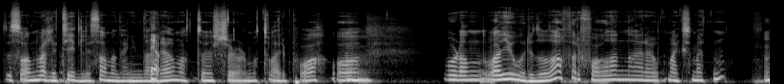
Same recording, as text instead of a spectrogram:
Du så en veldig tydelig sammenheng der, Ja. ja. om at du sjøl måtte være på. Og Mm. Hvordan, hva gjorde du da for å få den oppmerksomheten?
